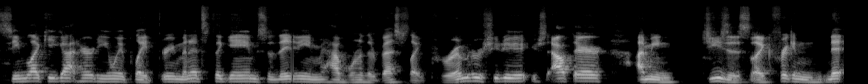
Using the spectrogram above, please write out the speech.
seemed like he got hurt. He only played three minutes of the game, so they didn't even have one of their best like perimeter shooters out there. I mean, Jesus, like freaking Nick,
